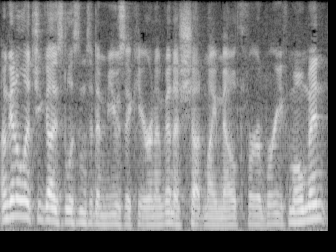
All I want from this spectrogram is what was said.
I'm gonna let you guys listen to the music here, and I'm gonna shut my mouth for a brief moment.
